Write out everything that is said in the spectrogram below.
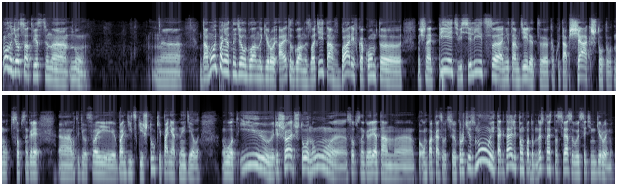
Он идет, соответственно, ну, домой, понятное дело, главный герой, а этот главный злодей там в баре в каком-то начинает петь, веселиться, они там делят э, какой-то общак, что-то, вот, ну, собственно говоря, э, вот эти вот свои бандитские штуки, понятное дело. Вот, и решают, что, ну, собственно говоря, там он показывает свою крутизну и так далее и тому подобное. То есть, естественно, связывают с этими героями.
